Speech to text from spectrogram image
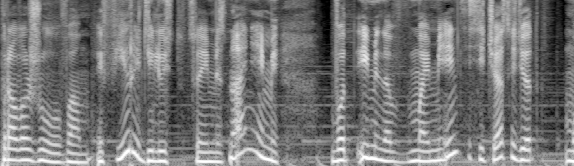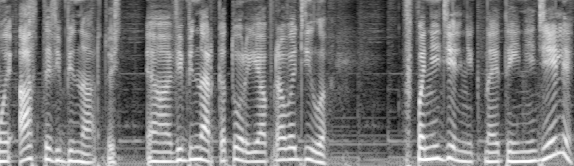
провожу вам эфир и делюсь тут своими знаниями, вот именно в моменте сейчас идет мой автовебинар. То есть э, вебинар, который я проводила в понедельник на этой неделе,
